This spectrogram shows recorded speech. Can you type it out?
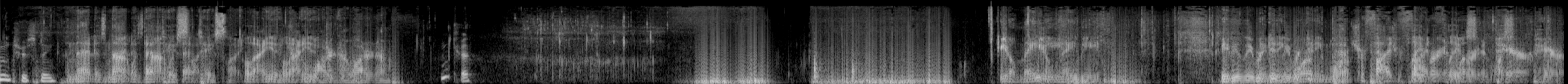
Interesting. And that is not what that tastes like. Tastes like. Hold on, I need, I need water now. Water now. Okay. You know, maybe, maybe, maybe we were getting, we were getting petrified flavor, flavor and pear. pear.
